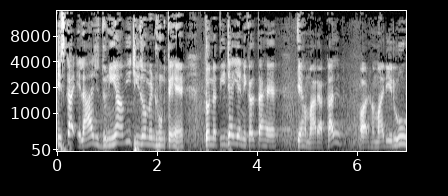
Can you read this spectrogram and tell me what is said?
اس کا علاج دنیاوی چیزوں میں ڈھونڈتے ہیں، تو نتیجہ یہ نکلتا ہے کہ ہمارا قلب اور ہماری روح،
